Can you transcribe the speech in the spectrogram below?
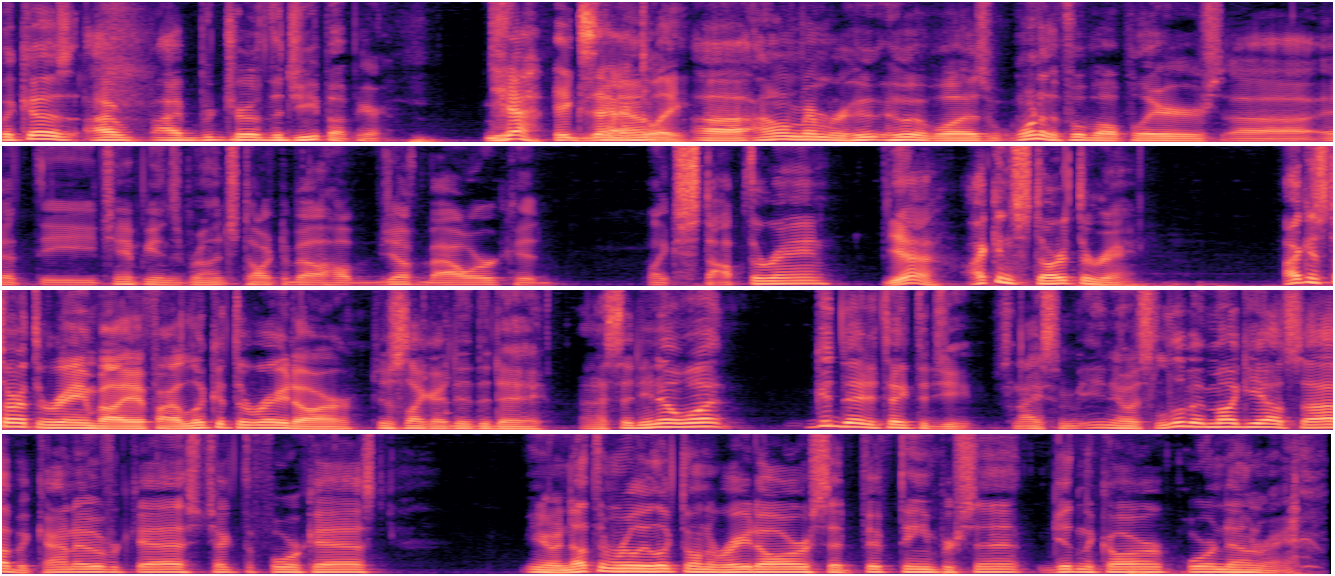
Because I I drove the jeep up here. Yeah, exactly. You know? uh, I don't remember who, who it was. One of the football players uh, at the Champions Brunch talked about how Jeff Bower could like stop the rain. Yeah, I can start the rain. I can start the rain by if I look at the radar, just like I did today, and I said, you know what? Good day to take the Jeep. It's nice and you know it's a little bit muggy outside, but kind of overcast. Check the forecast. You know, nothing really looked on the radar. Said fifteen percent. Get in the car, pouring down rain.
